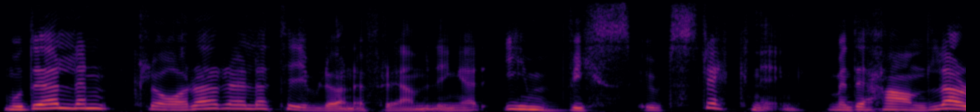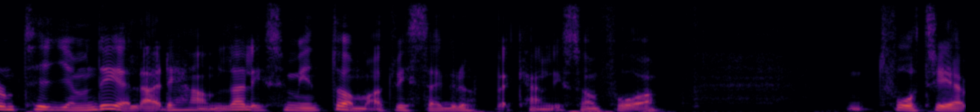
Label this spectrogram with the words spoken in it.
modellen klarar relativlöneförändringar i en viss utsträckning. Men det handlar om tiondelar. Det handlar liksom inte om att vissa grupper kan liksom få 2-3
